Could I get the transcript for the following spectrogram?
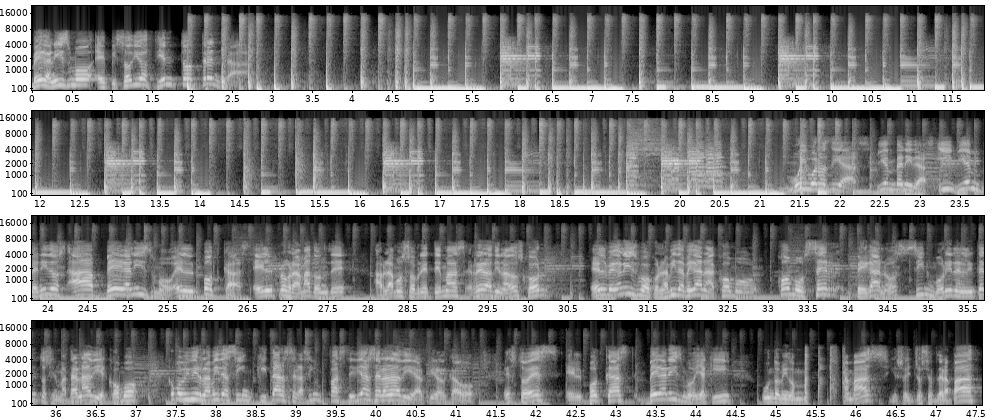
Veganismo, episodio 130. Muy buenos días, bienvenidas y bienvenidos a Veganismo, el podcast, el programa donde hablamos sobre temas relacionados con el veganismo, con la vida vegana, cómo, ser veganos sin morir en el intento, sin matar a nadie, cómo, cómo vivir la vida sin quitársela, sin fastidiársela a nadie, al fin y al cabo. Esto es el podcast Veganismo y aquí un domingo más, yo soy Joseph de la Paz,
